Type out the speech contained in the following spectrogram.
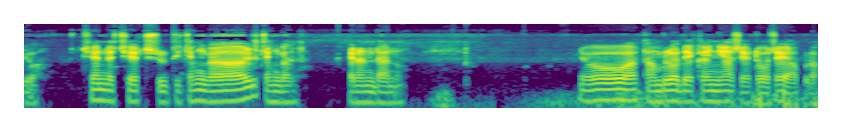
જો છે ને છેઠ સુધી જંગલ જંગલ, એરંડાનું. જો, આ થાંભલો દેખાય ત્યાં સેટો છે આપણો.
